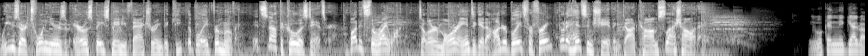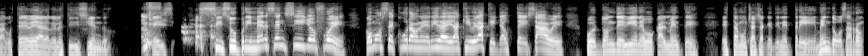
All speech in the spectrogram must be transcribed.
we use our 20 years of aerospace manufacturing to keep the blade from moving. It's not the coolest answer, but it's the right one. To learn more and to get 100 blades for free, go to hensonshaving.com slash holiday. y busquen Nicky Alba para que usted vea lo que le estoy diciendo. si, su primer sencillo fue cómo se cura una herida de Jackie que ya usted sabe por dónde viene vocalmente esta muchacha que tiene tremendo bozarrón.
